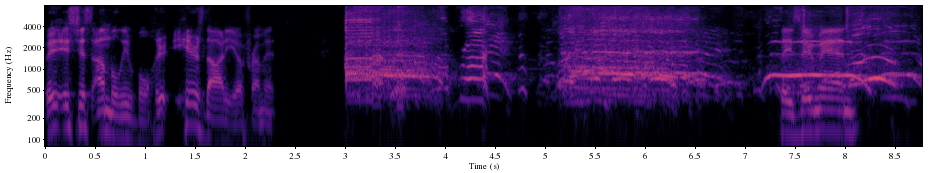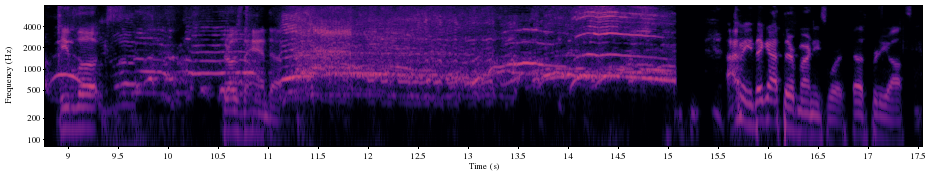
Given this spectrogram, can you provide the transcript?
It's just unbelievable. Here's the audio from it. They zoom in. He looks, throws the hand up. I mean, they got their money's worth. That was pretty awesome.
